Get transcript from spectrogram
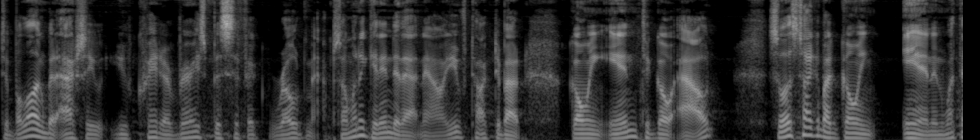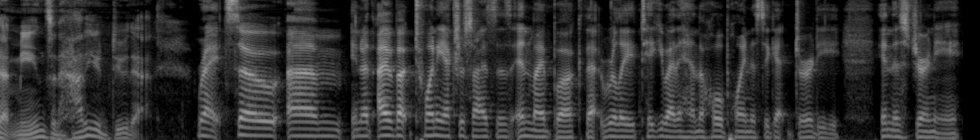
to belong but actually you've created a very specific roadmap. So i want to get into that now. You've talked about going in to go out. So let's talk about going in and what that means and how do you do that Right. So, um, you know, I have about 20 exercises in my book that really take you by the hand. The whole point is to get dirty in this journey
